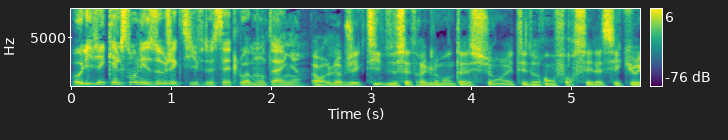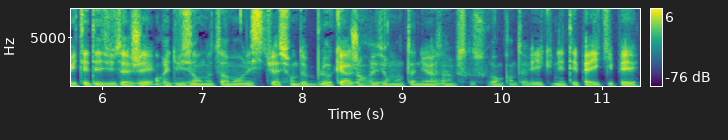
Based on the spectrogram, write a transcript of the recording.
Olivier, quels sont les objectifs de cette loi montagne? Alors l'objectif de cette réglementation était de renforcer la sécurité des usagers, en réduisant notamment les situations de blocage en région montagneuse, hein, parce que souvent quand un véhicule n'était pas équipé,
